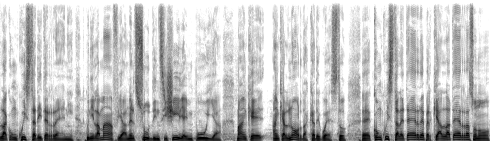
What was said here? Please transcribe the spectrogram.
la conquista dei terreni. Quindi la mafia nel sud, in Sicilia, in Puglia, ma anche anche al nord accade questo, eh, conquista le terre perché alla terra sono,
